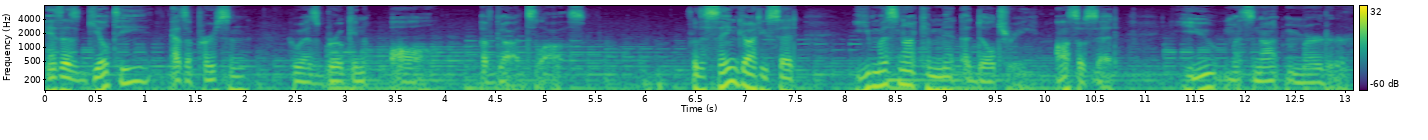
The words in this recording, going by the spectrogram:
is as guilty as a person who has broken all of God's laws. For the same God who said, You must not commit adultery, also said, you must not murder.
